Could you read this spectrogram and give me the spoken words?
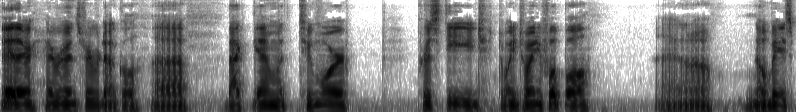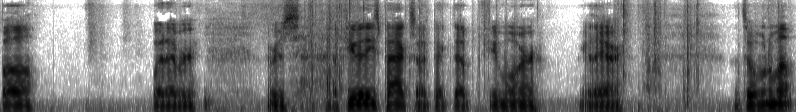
Hey there, everyone's favorite uncle. Uh, back again with two more Prestige 2020 football. I don't know, no baseball, whatever. There's a few of these packs, so I picked up a few more. Here they are. Let's open them up.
